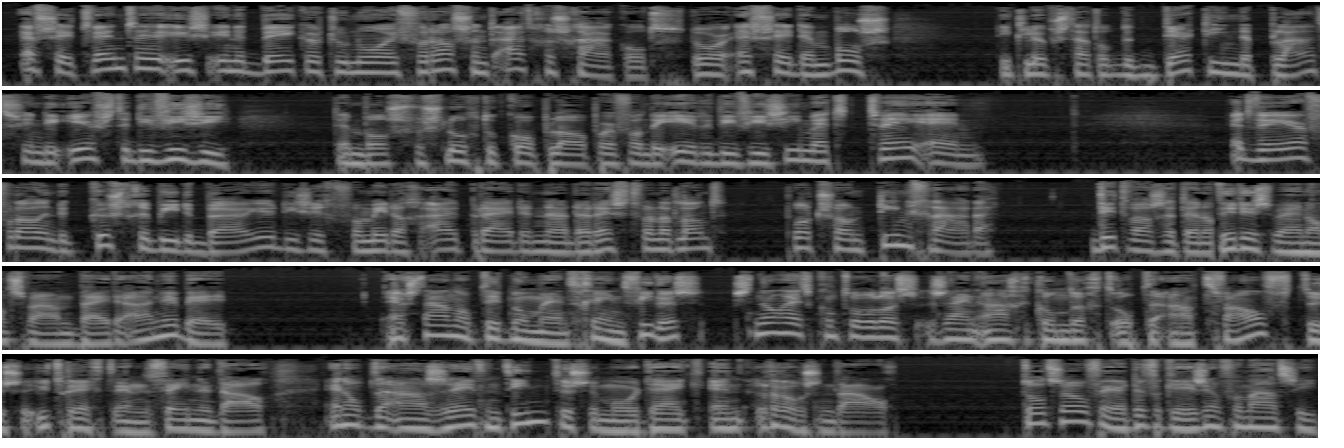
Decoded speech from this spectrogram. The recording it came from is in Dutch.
FC Twente is in het bekertoernooi verrassend uitgeschakeld door FC Den Bosch... Die club staat op de dertiende plaats in de eerste divisie. Den Bosch versloeg de koploper van de eredivisie met 2-1. Het weer, vooral in de kustgebieden buien... die zich vanmiddag uitbreiden naar de rest van het land... het wordt zo'n 10 graden. Dit was het en... Dit is Wijnand Zwaan bij de ANWB. Er staan op dit moment geen files. Snelheidscontroles zijn aangekondigd op de A12 tussen Utrecht en Veenendaal... en op de A17 tussen Moordijk en Roosendaal. Tot zover de verkeersinformatie.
